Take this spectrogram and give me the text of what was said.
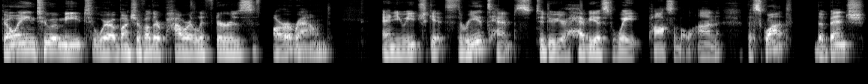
going to a meet where a bunch of other power lifters are around, and you each get three attempts to do your heaviest weight possible on the squat, the bench,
